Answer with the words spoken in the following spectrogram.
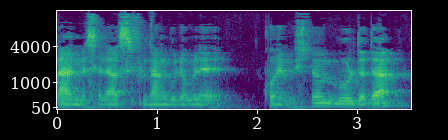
Ben mesela sıfırdan globale koymuştum. Burada da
